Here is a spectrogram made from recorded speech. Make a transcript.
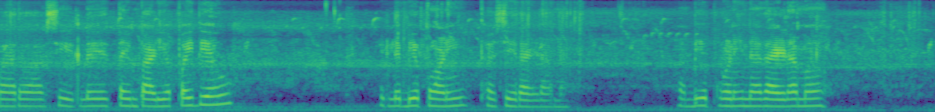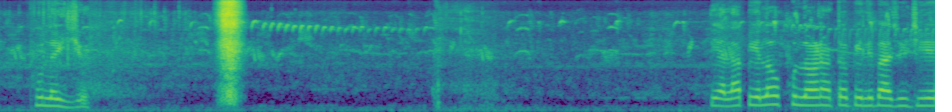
વારો આવશે એટલે ત્રણ પાડી અપાઈ દેવું. એટલે બે પોણી થશે રાયડામાં. આ બે પોણીના રાયડામાં ફૂલાઈ ગયો. પહેલાં પેલો ફૂલણ હતો, પેલી બાજુ જે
